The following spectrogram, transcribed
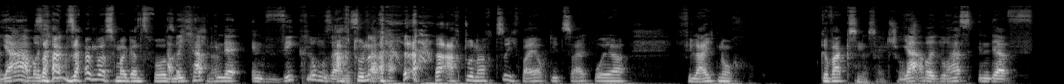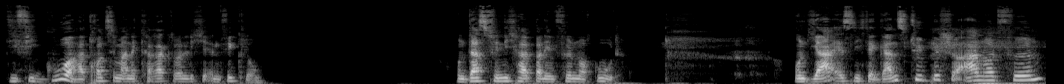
Ja, aber ich, sagen, sagen wir es mal ganz aber vorsichtig. ich habe ne? in der Entwicklung seines 88, 88 war ja auch die Zeit, wo er vielleicht noch gewachsen ist als Schauspieler. Ja, aber du hast in der die Figur hat trotzdem eine charakterliche Entwicklung. Und das finde ich halt bei dem Film noch gut. Und ja, er ist nicht der ganz typische Arnold-Film,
